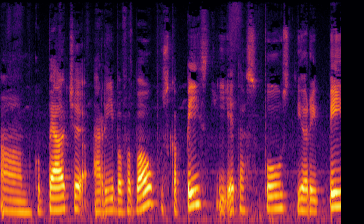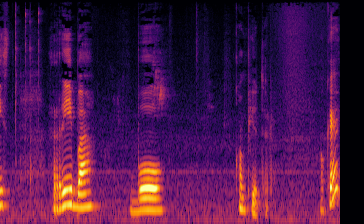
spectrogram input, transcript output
um, com pijltje arriba voor bouw, busca paste e eta supposed e paste arriba bo computer. Ok?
